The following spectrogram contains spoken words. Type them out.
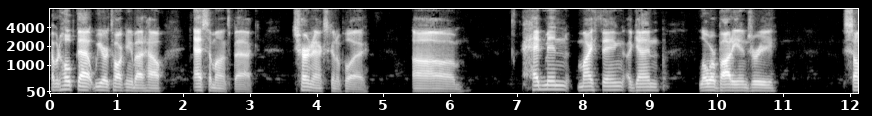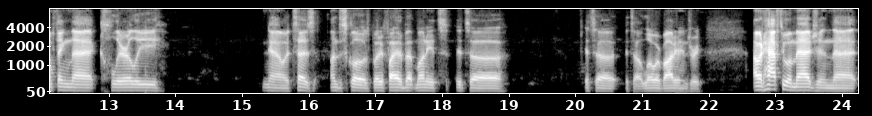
I would hope that we are talking about how Eyssimont's back, Cernak's going to play, um, Hedman, my thing again, lower body injury, something that clearly now it says undisclosed, but if I had to bet money, it's it's a it's a it's a lower body injury. I would have to imagine that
